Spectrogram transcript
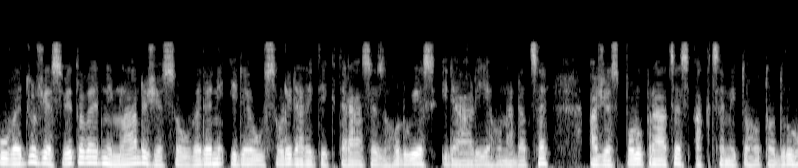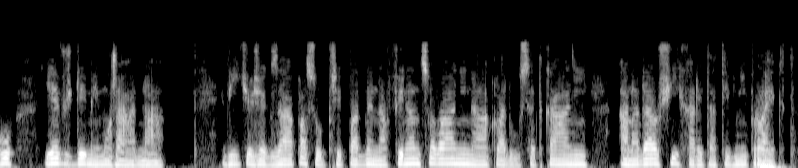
uvedl, že Světové dny mládeže jsou vedeny ideou solidarity, která se zhoduje s ideály jeho nadace a že spolupráce s akcemi tohoto druhu je vždy mimořádná. Výtěžek zápasu připadne na financování nákladů setkání a na další charitativní projekt.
